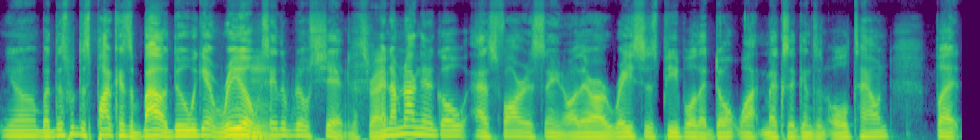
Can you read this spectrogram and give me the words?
you know, but this is what this podcast is about, dude. We get real. We Mhm. say the real shit. That's right. And I'm not gonna go as far as saying, oh, there are racist people that don't want Mexicans in Old Town, but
